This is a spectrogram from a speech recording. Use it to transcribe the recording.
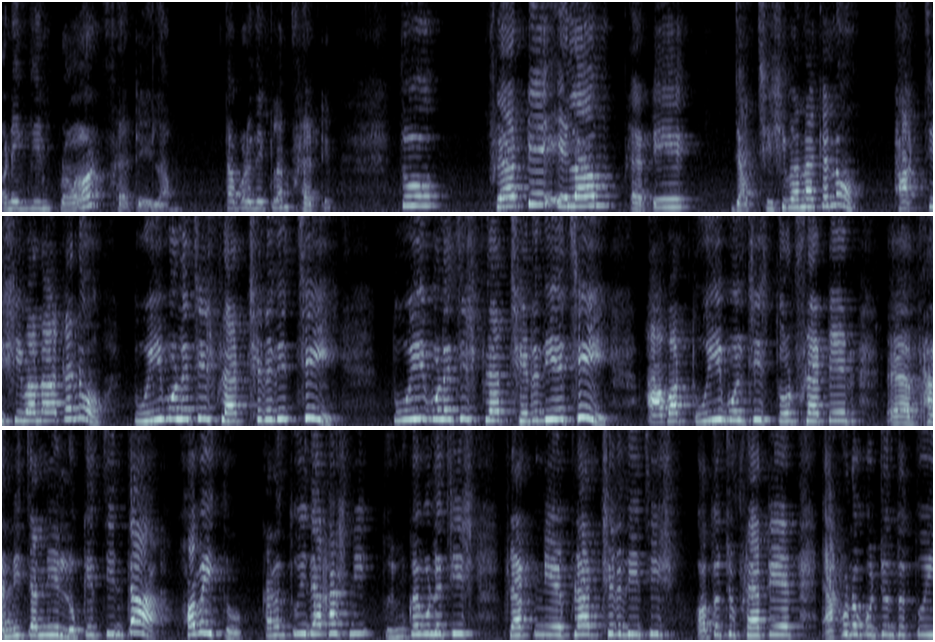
অনেক দিন পর ফ্ল্যাটে এলাম। তারপরে দেখলাম ফ্ল্যাটে তো ফ্ল্যাটে এলাম ফ্ল্যাটে যাচ্ছিসই বা না কেন? থাকছিসই বা না কেন? তুই বলেছিস ফ্ল্যাট ছেড়ে দিচ্ছি। তুই বলেছিস ফ্ল্যাট ছেড়ে দিয়েছি, আবার তুই বলছিস তোর ফ্ল্যাটের ফার্নিচার নিয়ে লোকের চিন্তা, হবেই তো। কারণ তুই দেখাসনি, তুই মুখে বলেছিস ফ্ল্যাট নিয়ে ফ্ল্যাট ছেড়ে দিয়েছিস, অথচ ফ্ল্যাটের এখনও পর্যন্ত তুই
